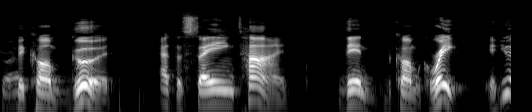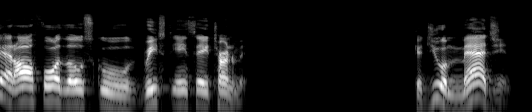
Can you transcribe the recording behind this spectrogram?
right. become good at the same time, then become great. If you had all four of those schools reach the NCAA tournament, could you imagine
